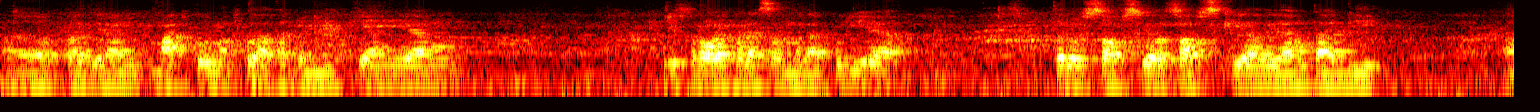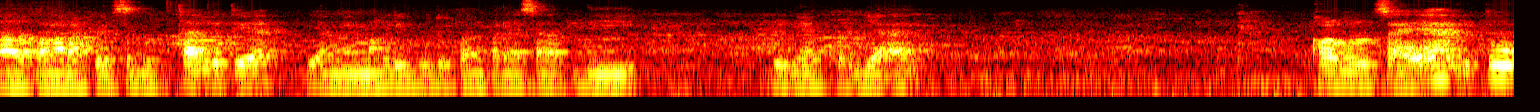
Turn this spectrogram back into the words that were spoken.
Eh, pelajaran matkul-matkul akademik yang yang diperoleh pada saat mata kuliah. Terus soft skill soft skill yang tadi uh, Kang Rafid sebutkan gitu ya yang memang dibutuhkan pada saat di dunia pekerjaan kalau menurut saya itu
